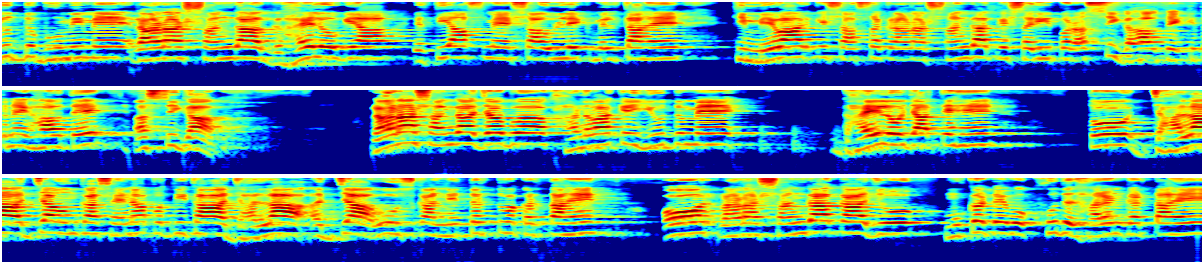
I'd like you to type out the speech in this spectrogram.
युद्ध भूमि में राणा शांगा घायल हो गया। इतिहास में ऐसा उल्लेख मिलता है कि मेवाड़ के शासक राणा शांगा के शरीर पर 80 घाव थे। कितने घाव थे? 80 घाव। राणा शांगा जब खानवा के युद्ध में घायल हो जाते हैं तो झाला अज्जा उनका सेनापति था, झाला अज्जा वो उसका नेतृत्व करता है और राणा शांगा का जो मुकुट है वो खुद धारण करता है।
